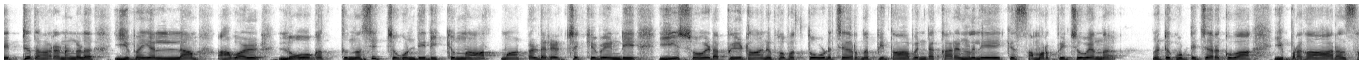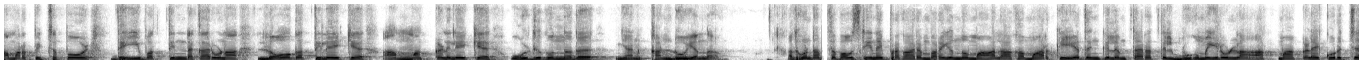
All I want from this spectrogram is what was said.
തെറ്റിദ്ധാരണകൾ ഇവയെല്ലാം അവൾ ലോകത്ത് നശിച്ചുകൊണ്ടിരിക്കുന്ന ആത്മാക്കളുടെ രക്ഷയ്ക്ക് വേണ്ടി ഈശോയുടെ പീഠാനുഭവത്തോട് ചേർന്ന് പിതാവിന്റെ കരങ്ങളിലേക്ക് സമർപ്പിച്ചു എന്ന്. എന്നിട്ട് കൂട്ടിച്ചേർക്കുക. ഇപ്രകാരം സമർപ്പിച്ചപ്പോൾ ദൈവത്തിന്റെ കരുണ ലോകത്തിലേക്ക് ആ മക്കളിലേക്ക് ഒഴുകുന്നത് ഞാൻ കണ്ടു എന്ന്. അതുകൊണ്ട് ഫൗസ്റ്റീന ഇപ്രകാരം പറയുന്നു മാലാഹമാർക്ക് ഏതെങ്കിലും തരത്തിൽ ഭൂമിയിലുള്ള ആത്മാക്കളെ കുറിച്ച്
